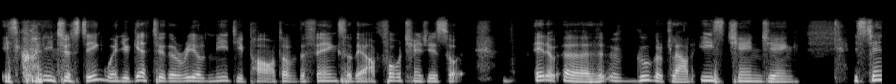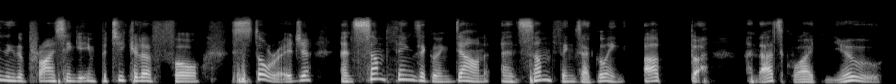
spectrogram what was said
it's quite interesting when you get to the real meaty part of the thing. So there are four changes. So it, uh, Google Cloud is changing, is changing the pricing in particular for storage, and some things are going down and some things are going up, and that's quite new.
